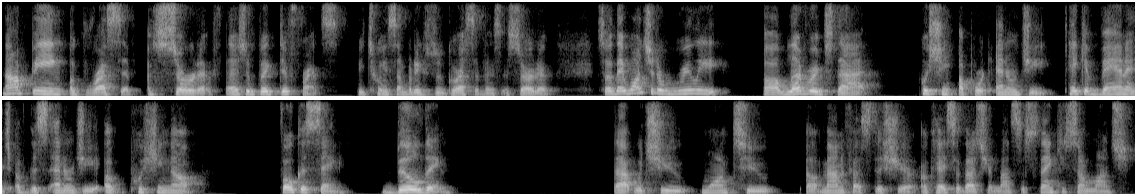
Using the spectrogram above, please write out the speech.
not being aggressive, assertive. There's a big difference between somebody who's aggressive and assertive. So they want you to really uh, leverage that pushing upward energy. Take advantage of this energy of pushing up, focusing, building that which you want to uh, manifest this year. Okay, so that's your message. Thank you so much.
